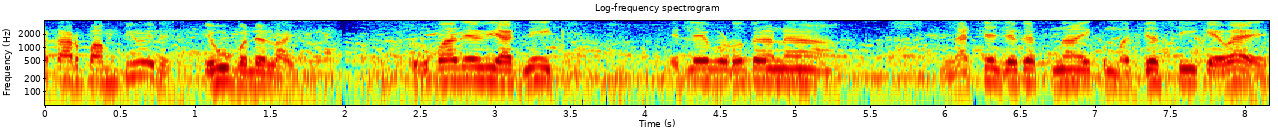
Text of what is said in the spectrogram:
આકાર પામતી હોય ને, એવું મને લાગ્યું. કૃપાદેવ યાજ્ઞિક, એટલે વડોદરાના નાટ્ય જગતના એક મધ્યસ્થી કહેવાય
